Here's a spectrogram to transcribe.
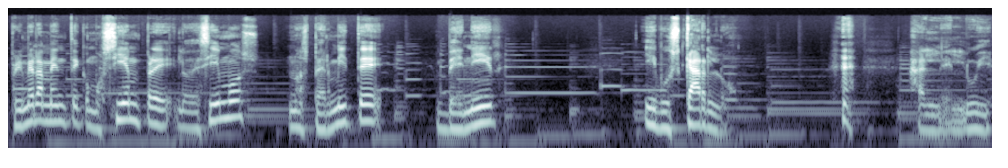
primeramente como siempre lo decimos, nos permite venir y buscarlo Aleluya.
